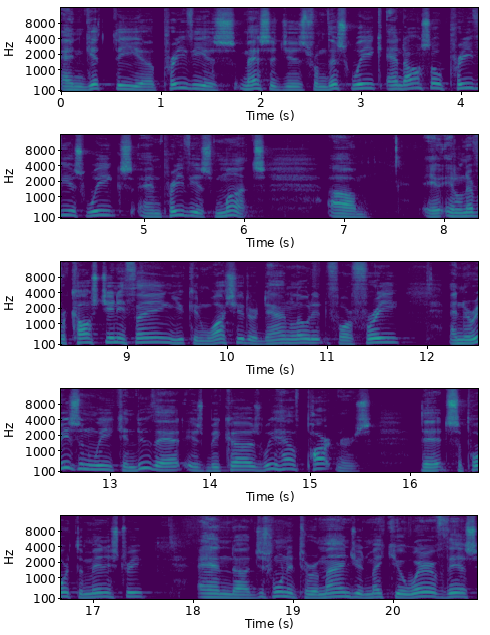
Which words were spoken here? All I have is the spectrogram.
and get the uh, previous messages from this week and also previous weeks and previous months. Um, it, it'll never cost you anything. You can watch it or download it for free. And the reason we can do that is because we have partners that support the ministry. And uh, just wanted to remind you and make you aware of this.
